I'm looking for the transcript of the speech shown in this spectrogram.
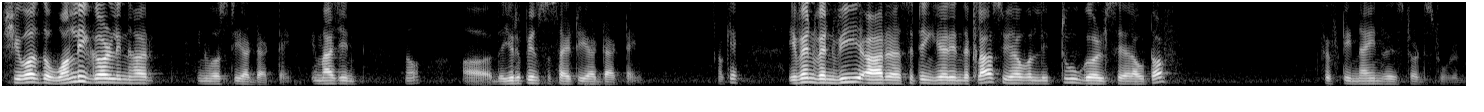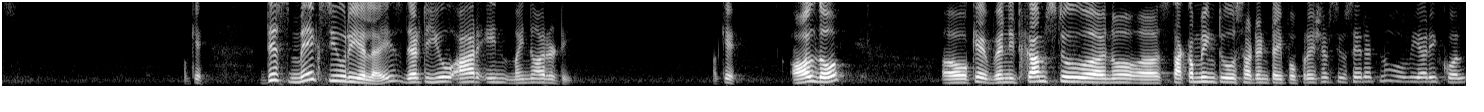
she was the only girl in her university at that time. Imagine no, uh, the European society at that time. Okay. Even when we are sitting here in the class, you have only two girls here out of 59 registered students. Okay. This makes you realize that you are in minority. Okay. Although, okay, when it comes to uh, know, uh, succumbing to certain type of pressures, you say that no, we are equal.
